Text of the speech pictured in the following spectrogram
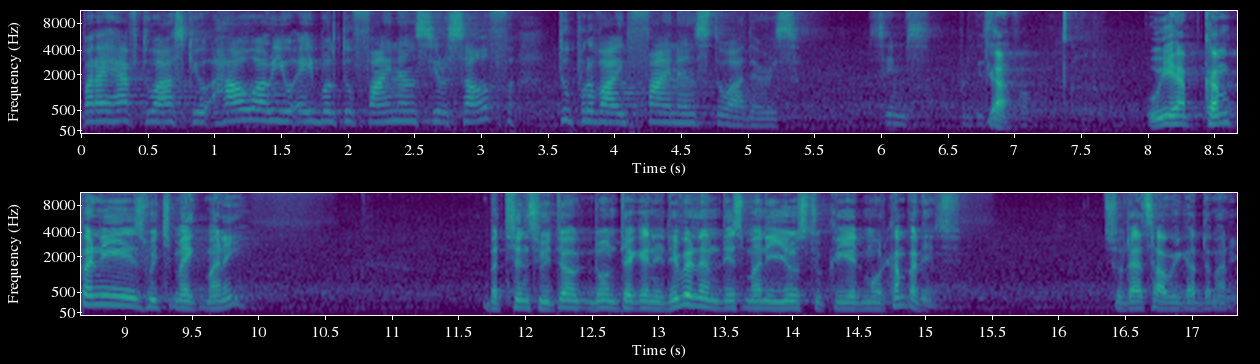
but I have to ask you, how are you able to finance yourself to provide finance to others? Seems pretty yeah. simple. We have companies which make money, but since we don't, don't take any dividend, this money used to create more companies. So that's how we got the money.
